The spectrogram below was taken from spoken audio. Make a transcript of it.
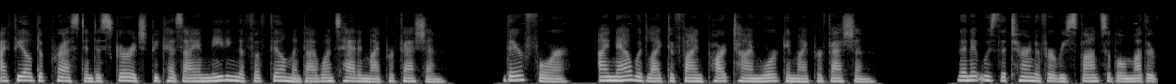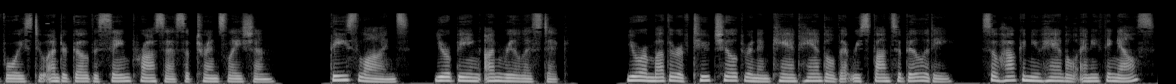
I feel depressed and discouraged because I am needing the fulfillment I once had in my profession. Therefore, I now would like to find part time work in my profession. Then it was the turn of her responsible mother voice to undergo the same process of translation. These lines You're being unrealistic. You're a mother of two children and can't handle that responsibility, so how can you handle anything else?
